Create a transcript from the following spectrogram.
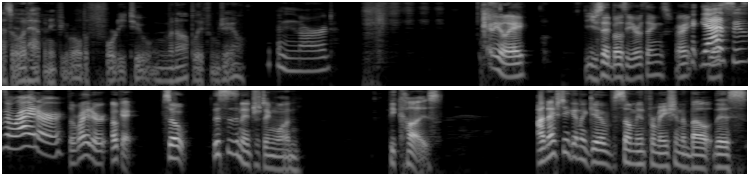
That's what would happen if you rolled a 42 in Monopoly from jail. You're a nerd. Anyway, you said both of your things, right? Yes, who's the writer? The writer. Okay. So this is an interesting one because I'm actually going to give some information about this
